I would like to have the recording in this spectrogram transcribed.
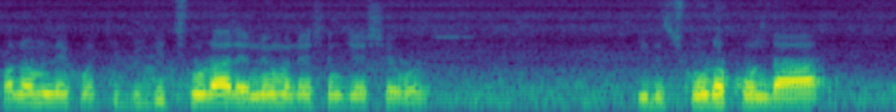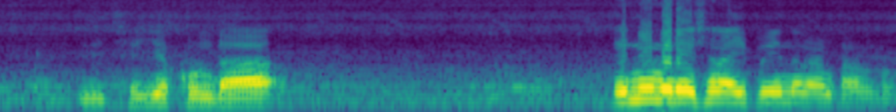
పొలంలోకి వచ్చి దిగి చూడాలి. ఎన్యూమరేషన్ చేసేవాళ్ళు. ఇది చూడకుండా ఇది చెయ్యకుండా ఎన్యూమరేషన్ అయిపోయిందని అంటారు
